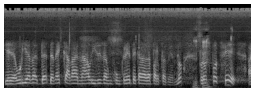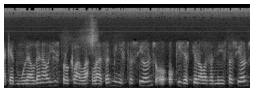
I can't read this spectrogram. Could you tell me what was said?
hi hauria d'haver cada anàlisi en concret de cada departament, no? Uh -huh. Però es pot fer aquest model d'anàlisi, però clar, la, les administracions, o, o qui gestiona les administracions,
